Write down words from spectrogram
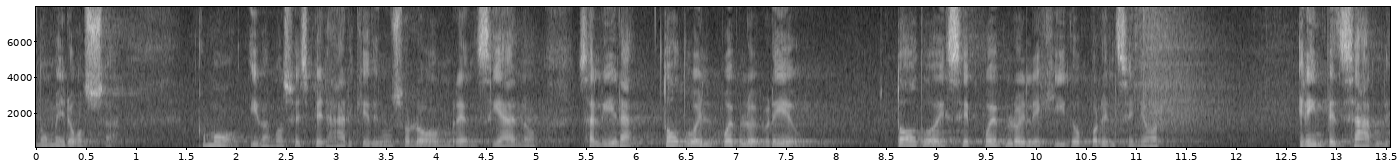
numerosa. ¿Cómo íbamos a esperar que de un solo hombre anciano saliera todo el pueblo hebreo, todo ese pueblo elegido por el Señor? Era impensable,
